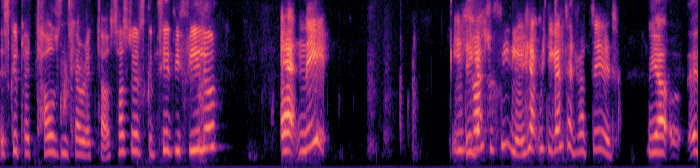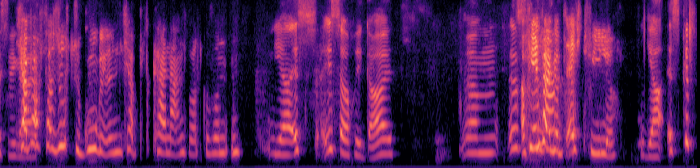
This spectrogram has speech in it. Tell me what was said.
Es gibt halt 1000 Characters. Hast du jetzt gezählt, wie viele? Äh, nee. Es Digga. waren zu viele. Ich habe mich die ganze Zeit verzählt. Ja, ist Ich egal. habe auch versucht zu googeln. Ich habe keine Antwort gefunden. Ja, ist, ist auch egal. Ähm, ist Auf jeden Fall gibt es echt viele. Ja, es gibt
